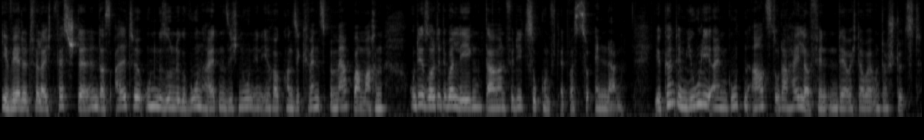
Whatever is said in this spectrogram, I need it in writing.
Ihr werdet vielleicht feststellen, dass alte, ungesunde Gewohnheiten sich nun in ihrer Konsequenz bemerkbar machen und ihr solltet überlegen, daran für die Zukunft etwas zu ändern. Ihr könnt im Juli einen guten Arzt oder Heiler finden, der euch dabei unterstützt.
